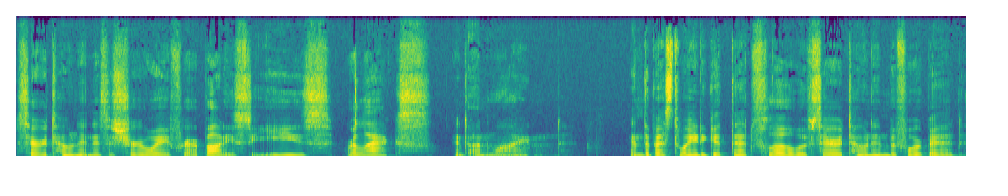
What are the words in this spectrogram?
Serotonin is a sure way for our bodies to ease, relax, and unwind. And the best way to get that flow of serotonin before bed?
